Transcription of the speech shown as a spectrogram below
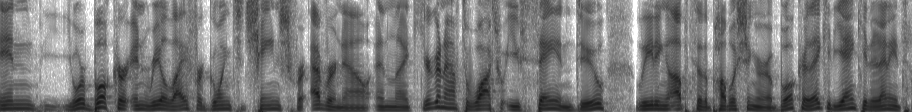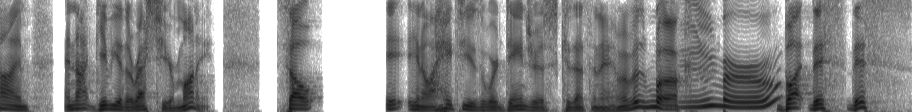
in your book or in real life are going to change forever now. And like you're going to have to watch what you say and do leading up to the publishing or a book, or they could yank it at any time and not give you the rest of your money. So, it, you know, I hate to use the word dangerous because that's the name of his book. Mm, bro. But this this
